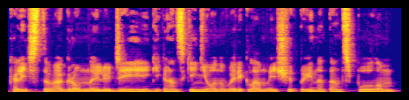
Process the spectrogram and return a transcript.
Количество огромных людей, гигантские неоновые рекламные щиты на танцполом,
